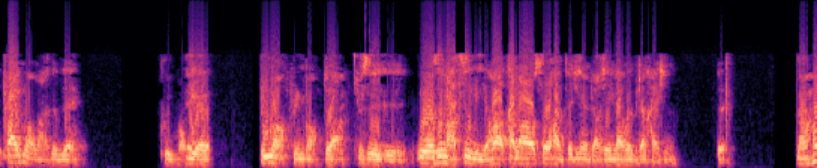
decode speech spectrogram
Prime 嘛，对不对？Primo 那个 Primo Primo 对啊，就是如果是马刺迷的话，看到收汉最近的表现应该会比较开心，对。然后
